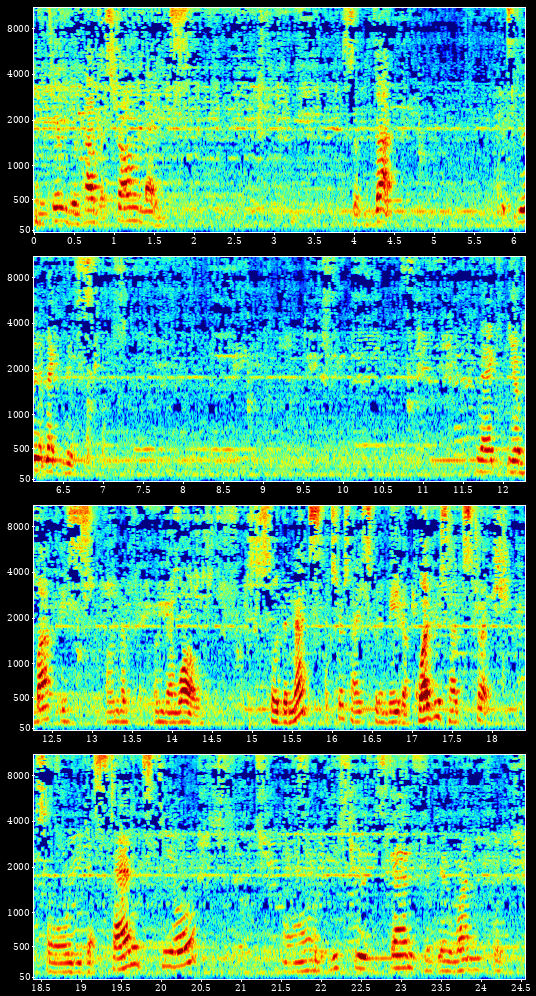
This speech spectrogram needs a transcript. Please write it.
until you have a strong legs. So that, let's do it like this. Like your back is on the on the wall. So the next exercise will be the quadricep stretch. So you just stand still and you should stand with your one foot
